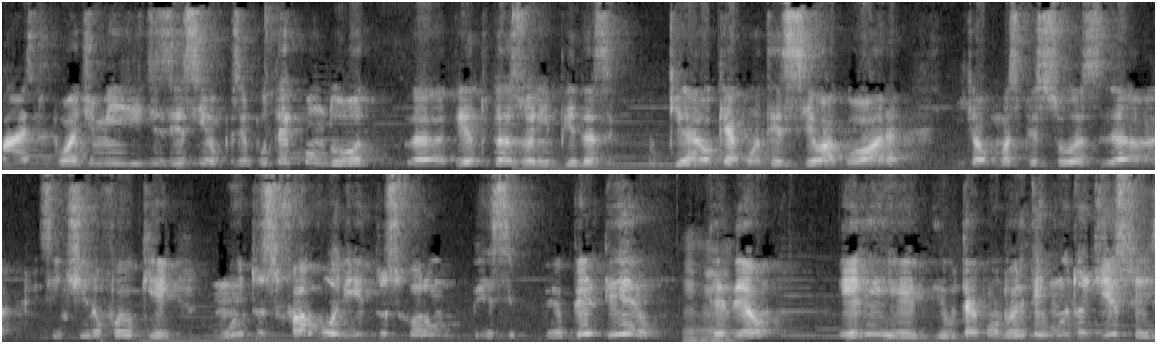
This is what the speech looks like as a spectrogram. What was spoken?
mas tu pode me dizer assim, ó, por exemplo, o taekwondo uh, dentro das Olimpíadas, o que, o que aconteceu agora e que algumas pessoas uh, sentiram foi o que muitos favoritos foram esse, perderam, uhum. entendeu? Ele, ele, o taekwondo ele tem muito disso, ele,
